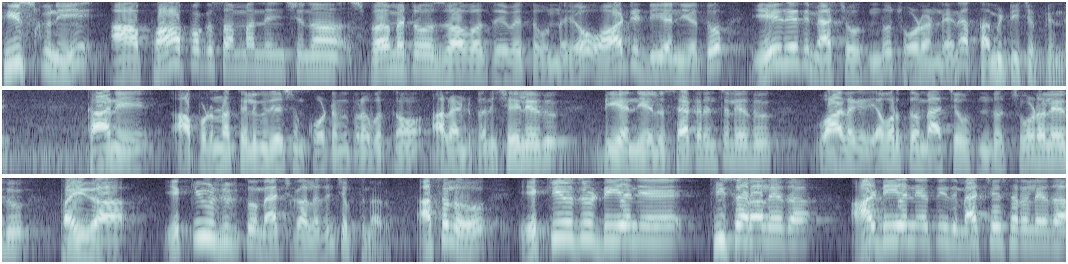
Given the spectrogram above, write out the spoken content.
తీసుకుని ఆ పాపకు సంబంధించిన స్పర్మెటోజావాస్ ఏవైతే ఉన్నాయో వాటి డిఎన్ఏతో ఏదేది మ్యాచ్ అవుతుందో చూడండి అని ఆ కమిటీ చెప్పింది. కానీ అప్పుడున్న తెలుగుదేశం కూటమి ప్రభుత్వం అలాంటి పని చేయలేదు. డిఎన్ఏలు సేకరించలేదు. వాళ్ళకి ఎవరితో మ్యాచ్ అవుతుందో చూడలేదు. పైగా ఎక్యూజ్డ్తో మ్యాచ్ కాలేదని చెప్తున్నారు. అసలు ఎక్యూజ్డ్ డిఎన్ఏ తీసారా లేదా? ఆ డిఎన్ఏతో ఇది మ్యాచ్ చేశారా లేదా?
